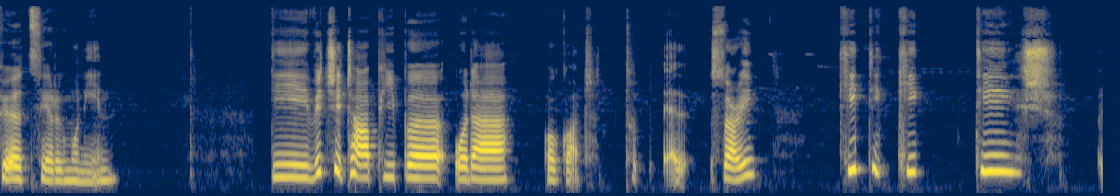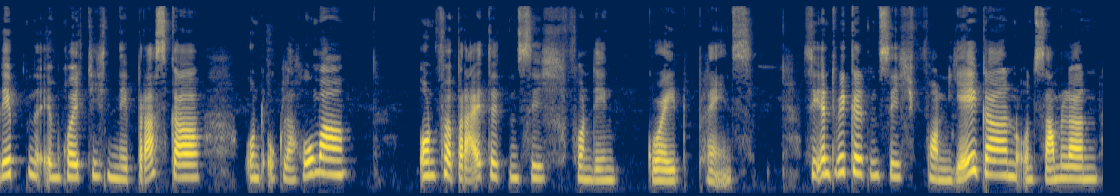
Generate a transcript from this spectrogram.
für Zeremonien. Die Wichita People oder, oh Gott, äh, sorry, Kitikitisch lebten im heutigen Nebraska und Oklahoma und verbreiteten sich von den Great Plains. Sie entwickelten sich von Jägern und Sammlern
